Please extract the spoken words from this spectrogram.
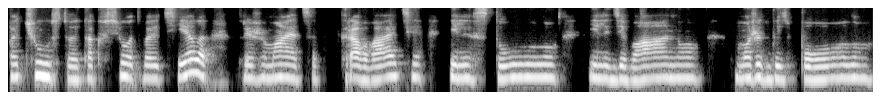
Почувствуй, как все твое тело прижимается к кровати или стулу, или дивану, может быть, полу.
